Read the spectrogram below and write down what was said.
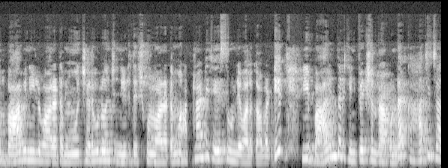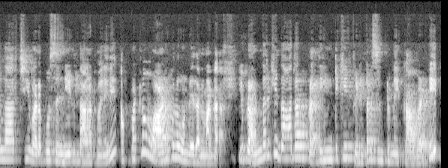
బావి నీళ్ళు వాడటము చెరువులోంచి నీళ్ళు తెచ్చుకొని వాడటము అట్లాంటివి చేస్తూ ఉండేవాళ్ళు కాబట్టి ఈ బాలింతలకి ఇన్ఫెక్షన్ రాకుండా కాచి చల్లార్చి వడపోసిన నీళ్ళు తాగటం అనేది అప్పట్లో వాడుకలో ఉండేదన్నమాట. ఇప్పుడు అందరికీ దాదాపు ప్రతి ఇంటికి ఫిల్టర్స్ ఉంటున్నాయి కాబట్టి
